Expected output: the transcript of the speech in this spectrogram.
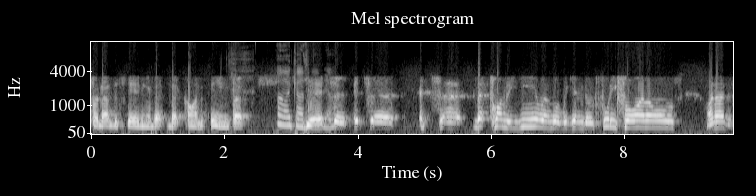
for an understanding of that that kind of thing, but. Oh God, Yeah, it's a, it's a, it's a, that time of year when we get into footy finals. I know the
